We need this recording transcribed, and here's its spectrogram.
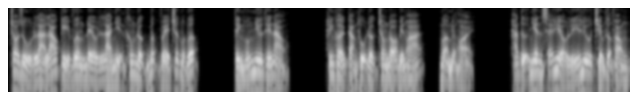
cho dù là lão kỳ vương đều là nhịn không được bước về trước một bước. Tình huống như thế nào? Hình khởi cảm thụ được trong đó biến hóa, mở miệng hỏi. Hắn tự nhiên sẽ hiểu lý hưu chiếm thượng phong,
